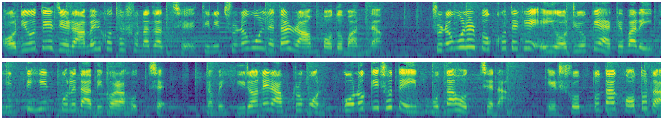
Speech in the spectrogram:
অডিওতে যে রামের কথা শোনা যাচ্ছে, তিনি তৃণমূল নেতা রাম পদমান্না। তৃণমূলের পক্ষ থেকে এই অডিওকে একেবারেই ভিত্তিহীন বলে দাবি করা হচ্ছে। তবে হিরণের আক্রমণ কোনো কিছুতেই ভোতা হচ্ছে না। এর সত্যতা কতটা,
